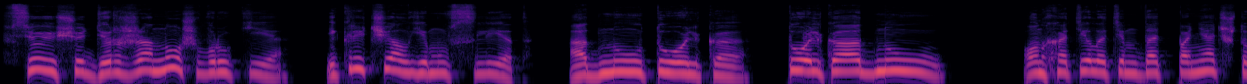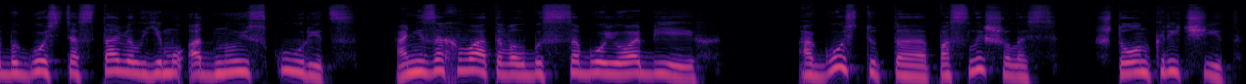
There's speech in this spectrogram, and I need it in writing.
все еще держа нож в руке и кричал ему вслед «Одну только! Только одну!» Он хотел этим дать понять, чтобы гость оставил ему одну из куриц, а не захватывал бы с собой обеих. А гостю-то послышалось, что он кричит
